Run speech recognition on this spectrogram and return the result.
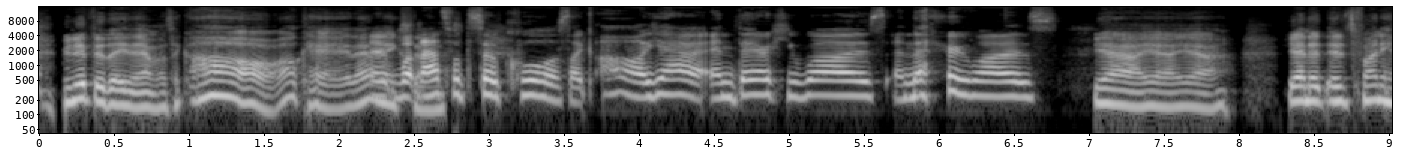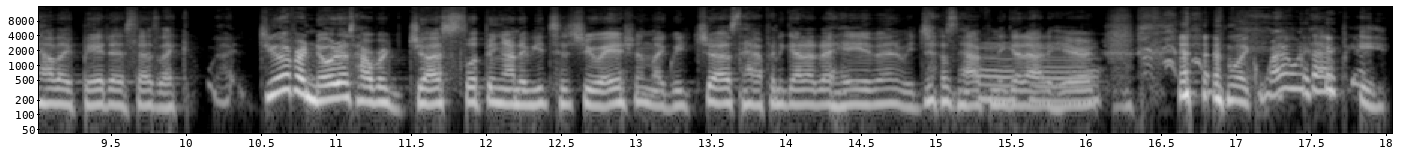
manipulating them i was like oh okay that and makes well, sense. that's what's so cool it's like oh yeah and there he was and there he was yeah yeah yeah yeah and it, it's funny how like beta says like do you ever notice how we're just slipping out of each situation like we just happen to get out of haven we just happen mm-hmm. to get out of here mm-hmm. i'm like why would that be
